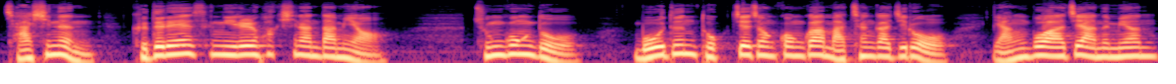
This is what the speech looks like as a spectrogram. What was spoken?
자신은 그들의 승리를 확신한다며 중공도 모든 독재 정권과 마찬가지로 양보하지 않으면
